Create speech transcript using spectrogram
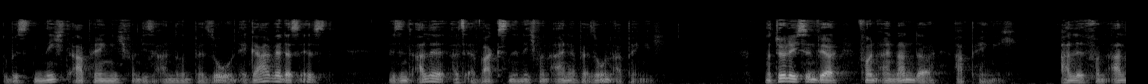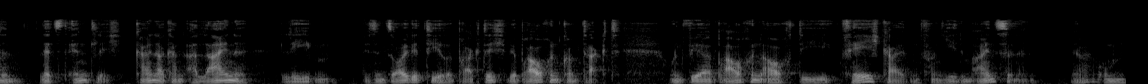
Du bist nicht abhängig von dieser anderen Person, egal wer das ist. Wir sind alle als Erwachsene nicht von einer Person abhängig. Natürlich sind wir voneinander abhängig. Alle von allen, letztendlich. Keiner kann alleine leben. Wir sind Säugetiere praktisch. Wir brauchen Kontakt. Und wir brauchen auch die Fähigkeiten von jedem Einzelnen, ja, um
